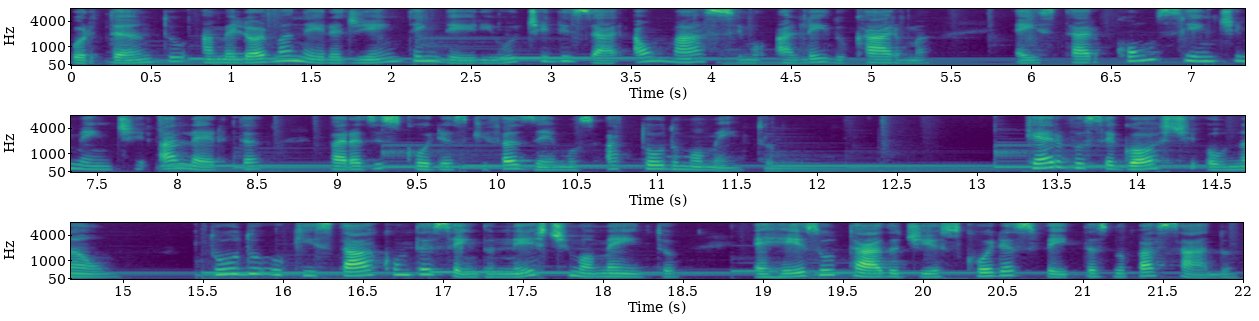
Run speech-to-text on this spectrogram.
Portanto, a melhor maneira de entender e utilizar ao máximo a lei do karma é estar conscientemente alerta para as escolhas que fazemos a todo momento. Quer você goste ou não, tudo o que está acontecendo neste momento é resultado de escolhas feitas no passado,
